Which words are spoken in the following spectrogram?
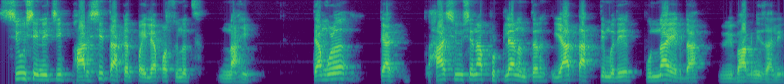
शिवसेनेची फारशी ताकद पहिल्यापासूनच नाही. त्यामुळं त्या हा शिवसेना फुटल्यानंतर या ताकदीमध्ये पुन्हा एकदा विभागणी झाली.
